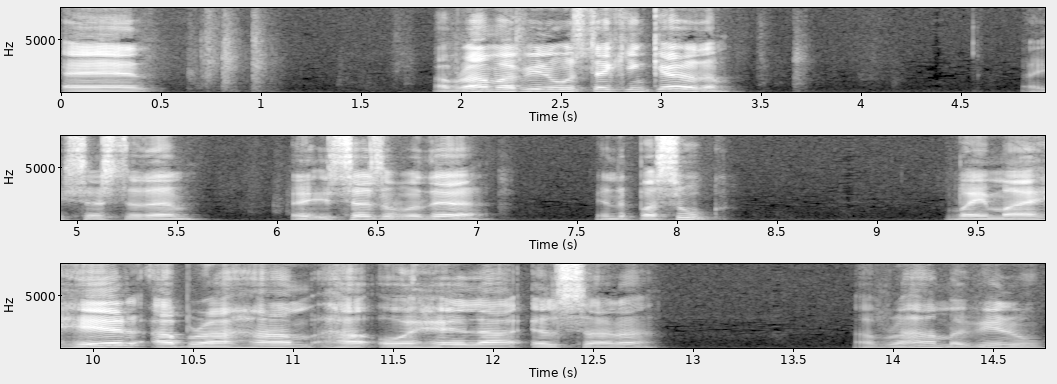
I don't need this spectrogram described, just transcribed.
And Abraham Avinu was taking care of them. And he says to them, uh, it says over there in the Pasuk, Abraham ha'ohela el Sarah. Abraham Avinu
